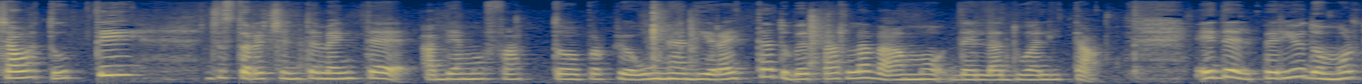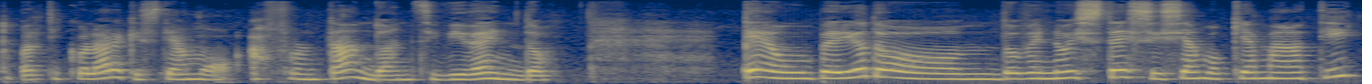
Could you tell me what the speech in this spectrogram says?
Ciao a tutti, giusto recentemente abbiamo fatto proprio una diretta dove parlavamo della dualità e del periodo molto particolare che stiamo affrontando, anzi vivendo. È un periodo dove noi stessi siamo chiamati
